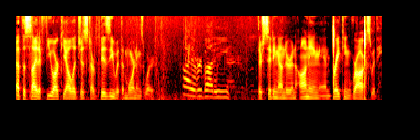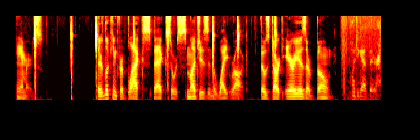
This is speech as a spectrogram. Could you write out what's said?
At the site, a few archaeologists are busy with the morning's work. Hi, everybody. They're sitting under an awning and breaking rocks with hammers. They're looking for black specks or smudges in the white rock. Those dark areas are bone. What you got there?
